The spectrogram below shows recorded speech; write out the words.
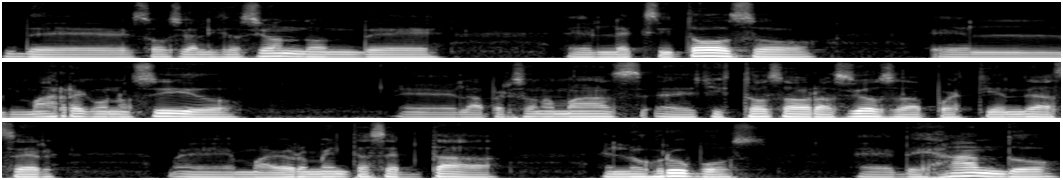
de socialización donde el exitoso, el más reconocido, eh, la persona más eh, chistosa o graciosa pues tiende a ser eh, mayormente aceptada en los grupos, dejando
